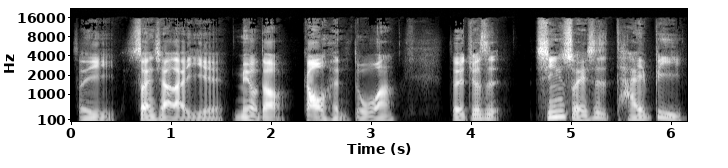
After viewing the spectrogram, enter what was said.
所以算下来也没有到高很多啊。对，就是薪水是台币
